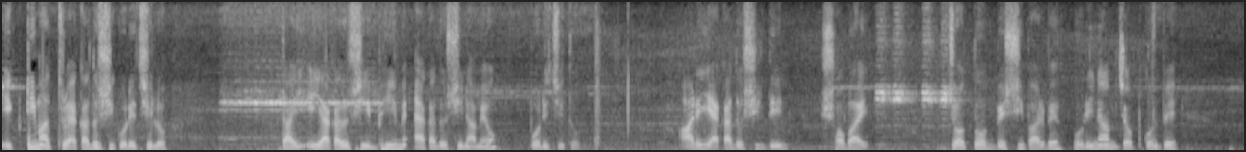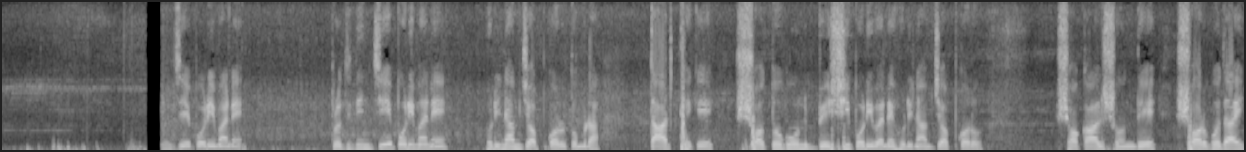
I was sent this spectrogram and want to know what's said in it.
একটি মাত্র একাদশী করেছিল, তাই এই একাদশী ভীম একাদশী নামেও পরিচিত। আর এই একাদশীর দিন সবাই যত বেশি পারবে হরিনাম জপ করবে। যে পরিমাণে প্রতিদিন যে পরিমাণে হরিনাম জপ করো তোমরা, তার থেকে শতগুণ বেশি পরিমাণে হরিনাম জপ করো। সকাল, সন্ধে সর্বদাই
